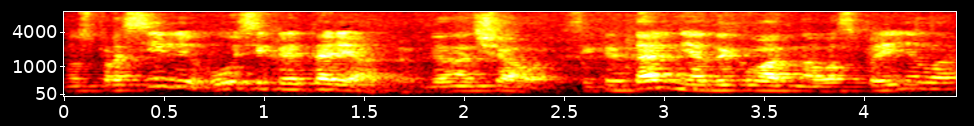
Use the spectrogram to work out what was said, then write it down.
Но спросили у секретаря для начала. Секретарь неадекватно восприняла,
